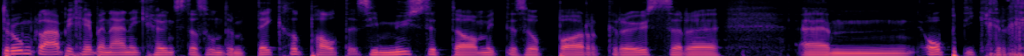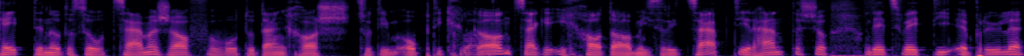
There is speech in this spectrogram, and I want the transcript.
darum glaube ich eben auch nicht, können sie das unter dem Deckel behalten. Sie müssen da mit so ein paar grösseren ähm, Optikerketten oder so zusammenarbeiten, wo du dann kannst zu deinem Optiker Klar. gehen und sagen, ich habe da mein Rezept, ihr habt das schon und jetzt will ich eine Brille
